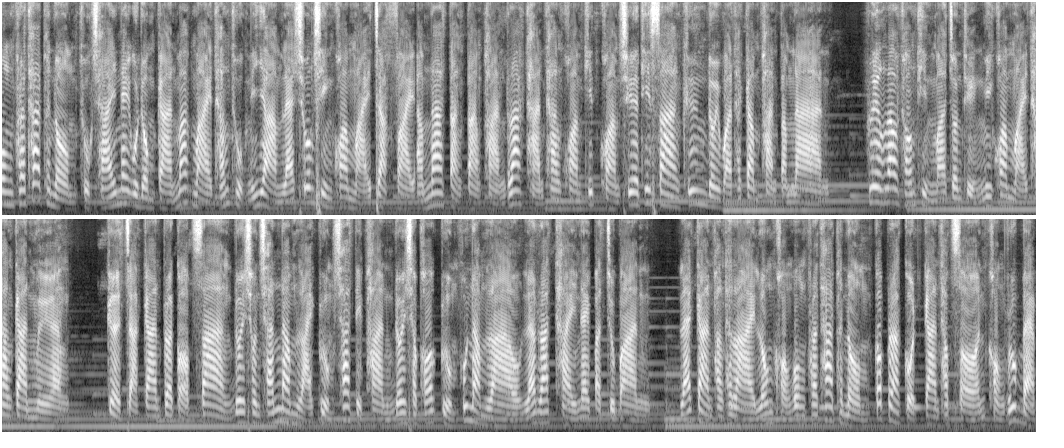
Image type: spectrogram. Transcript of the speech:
องค์พระธาตุพนมถูกใช้ในอุดมการมากมายทั้งถูกนิยามและช่วงชิงความหมายจากฝ่ายอำนาจต่างๆ ผ่านรากฐานทางความคิดความเชื่อที่สร้างขึ้นโดยวัฒกรรมผ่านตำนาน เรื่องเล่าท้องถิ่นมาจนถึงมีความหมายทางการเมือง เกิดจากการประกอบสร้างโดยชนชั้นนำหลายกลุ่มชาติพันธุ์ โดยเฉพาะกลุ่มผู้นำลาวและรัฐไทยในปัจจุบัน และการพังทลายลงขององค์พระธาตุพนม ก็ปรากฏการทับซ้อนของรูปแบบ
